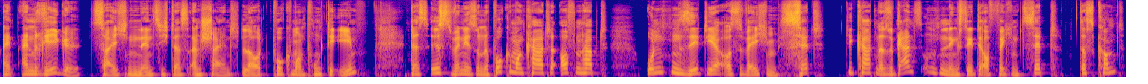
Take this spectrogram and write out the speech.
ein, ein Regelzeichen, nennt sich das anscheinend laut Pokémon.de. Das ist, wenn ihr so eine Pokémon-Karte offen habt, unten seht ihr, aus welchem Set die Karten. Also ganz unten links seht ihr, auf welchem Z das kommt.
